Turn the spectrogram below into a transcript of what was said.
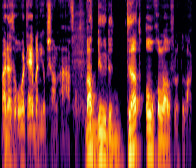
Maar dat hoort helemaal niet op zo'n avond. Wat duurde dat ongelooflijk lang.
